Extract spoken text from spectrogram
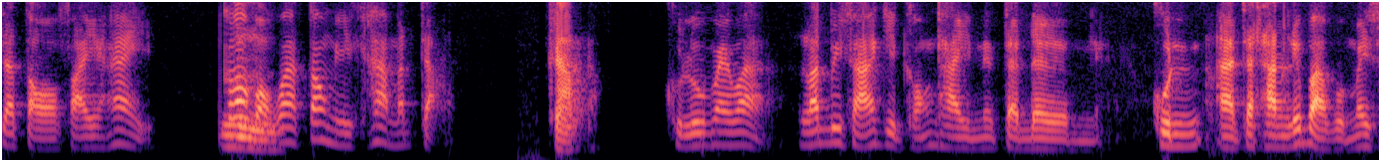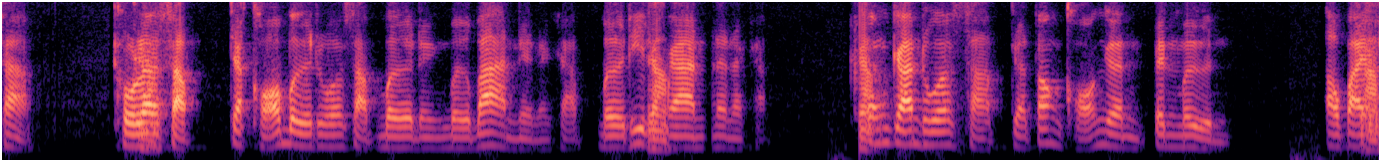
จะต่อไฟให้ ก็อืมบอกว่าต้องมีค่ามัดจครับำคุณรู้ไหมว่า รัฐวิสาหกิจของไทยเนี่ยแต่เดิมเนี่ย คุณอาจจะทันหรือเปล่าผมไม่ทราบ โทรศัพท์จะขอเบอร์โทรศัพท์เบอร์หนึ่งเบอร์บ้านเนี่ยนะครับ เบอร์ที่ครัทำบงานนั่นนะครับครับองค์การโทรศัพท์จะต้องขอเงินเป็นหมื่น เอาไปครับ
